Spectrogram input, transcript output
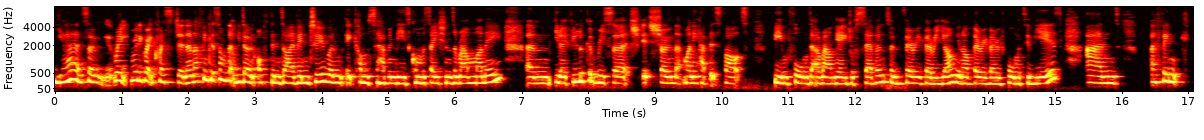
yeah, so really great question. And I think it's something that we don't often dive into when it comes to having these conversations around money. Um, you know, if you look at research, it's shown that money habit starts being formed at around the age of seven, so very, very young in our very, very formative years. And I think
